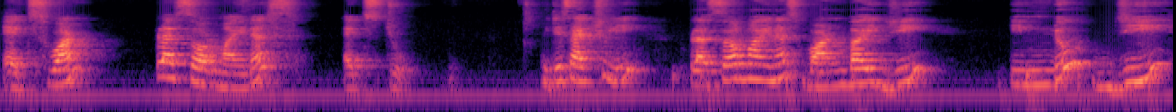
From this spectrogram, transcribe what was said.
x1 plus or minus x2. It is actually plus or minus 1 by g into g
